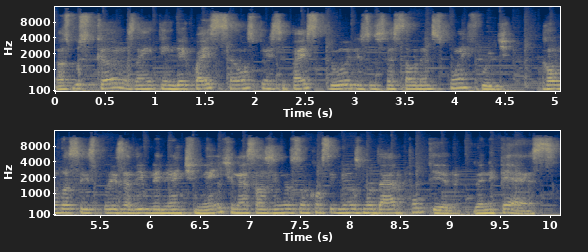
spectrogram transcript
nós buscamos né, entender quais são os principais dores dos restaurantes com iFood. Como você expôs ali brilhantemente, né, sozinhos não conseguimos mudar o ponteiro do NPS.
